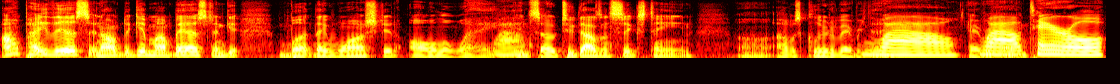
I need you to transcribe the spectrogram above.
I'll pay this, and I'll give my best and get. But they washed it all away. Wow. And so 2016, uh, I was cleared of everything. Wow. Wow. Terrell.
